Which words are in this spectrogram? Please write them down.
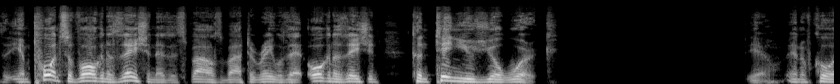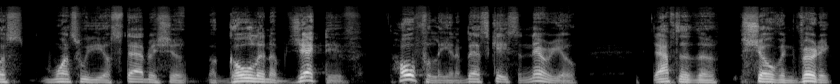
the importance of organization, as espoused by Toure, was that organization continues your work. Yeah, and of course, once we establish a, a goal and objective, hopefully, in a best case scenario, after the Chauvin verdict,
